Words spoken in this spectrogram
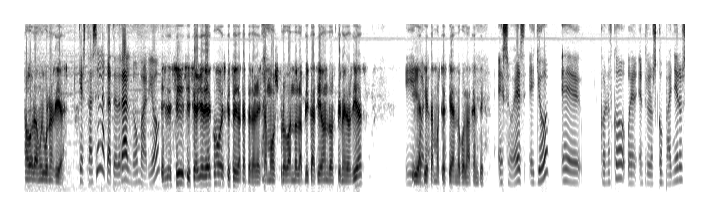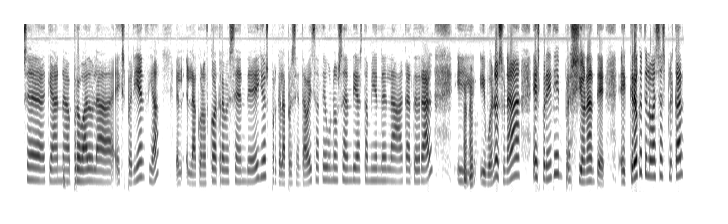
Hola, muy buenos días. Que estás en la catedral, ¿no, Mario? Es- Sí, si se oye de eco es que estoy en la catedral. Estamos probando la aplicación los primeros días y, aquí bueno, estamos testeando con la gente. Eso es. Eh, Yo eh, conozco, bueno, entre los compañeros eh, que han probado la experiencia, el- la conozco a través de ellos porque la presentabais hace unos días también en la catedral y bueno, es una experiencia impresionante. Eh, creo que te lo vas a explicar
